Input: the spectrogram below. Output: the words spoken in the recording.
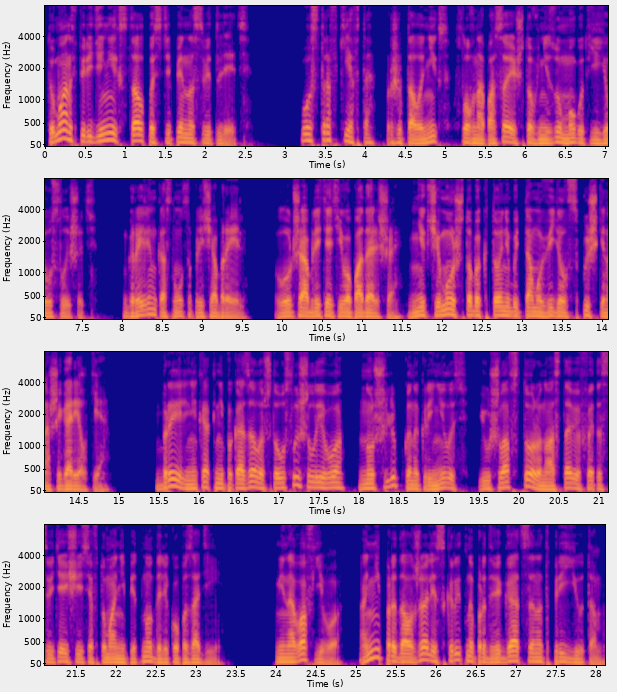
Туман впереди них стал постепенно светлеть. «Остров Кефта», — прошептала Никс, словно опасаясь, что внизу могут ее услышать. Грейлин коснулся плеча Брейль. Лучше облететь его подальше. Ни к чему, чтобы кто-нибудь там увидел вспышки нашей горелки. Брейль никак не показала, что услышала его, но шлюпка накренилась и ушла в сторону, оставив это светящееся в тумане пятно далеко позади. Миновав его, они продолжали скрытно продвигаться над приютом.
